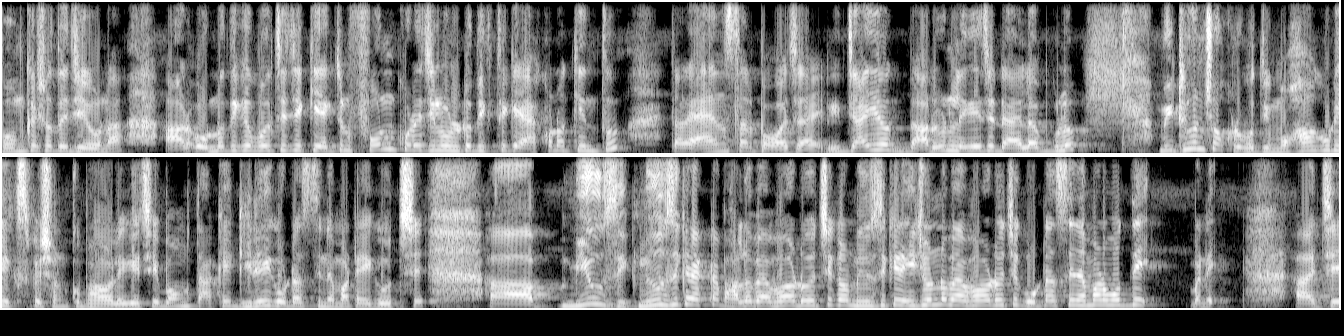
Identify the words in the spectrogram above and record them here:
বোমকেশ হতে যেও না। আর অন্যদিকে বলছে যে, কে একজন ফোন করেছিল উল্টো দিক থেকে এখনও কিন্তু তার অ্যান্সার পাওয়া যায়নি। যাই হোক, দারুণ লেগেছে ডায়লগগুলো মিঠুন চক্রবর্তী মহাগুড়ি এক্সপ্রেশন খুব ভালো লেগেছে এবং তাকে ঘিরেই গোটা সিনেমাটা এগোচ্ছে। মিউজিক মিউজিকের একটা ভালো ব্যবহার রয়েছে, কারণ মিউজিকের এই জন্য ব্যবহার রয়েছে, গোটা সিনেমার মধ্যে মানে যে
